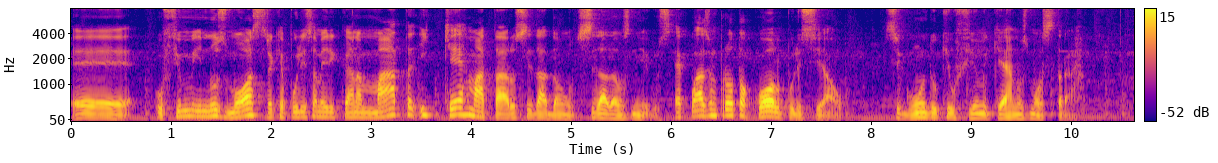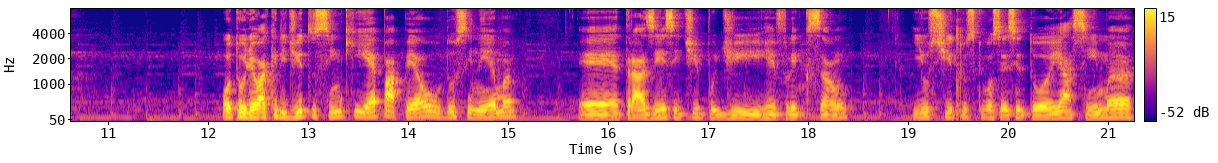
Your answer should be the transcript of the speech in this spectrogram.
é, o filme nos mostra que a polícia americana mata e quer matar os cidadãos, cidadãos negros. É quase um protocolo policial, segundo o que o filme quer nos mostrar. Ô eu acredito sim que é papel do cinema é, trazer esse tipo de reflexão e os títulos que você citou aí acima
